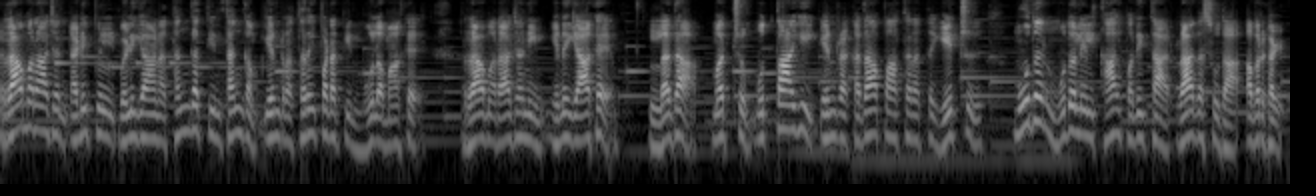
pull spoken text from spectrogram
ராமராஜன் நடிப்பில் வெளியான தங்கத்தின் தங்கம் என்ற திரைப்படத்தின் மூலமாக ராமராஜனின் இணையாக லதா மற்றும் முத்தாயி என்ற கதாபாத்திரத்தை ஏற்று முதன் முதலில் கால் பதித்தார் ராகசுதா அவர்கள்.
